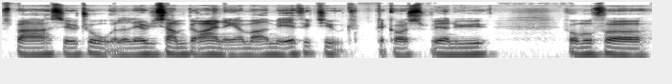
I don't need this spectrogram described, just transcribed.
spare CO2 eller lave de samme beregninger meget mere effektivt. Der kan også være nye former for,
